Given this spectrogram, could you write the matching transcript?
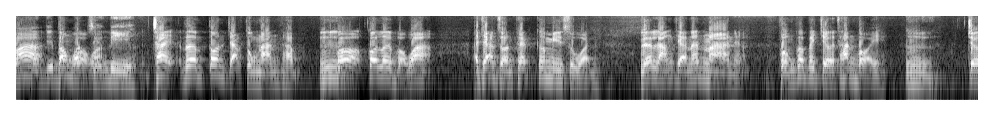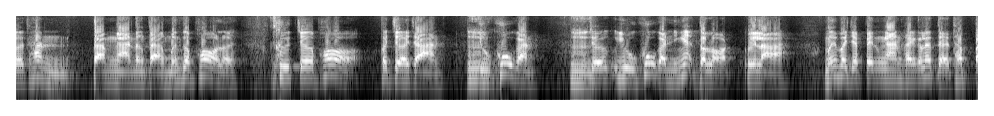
ว่าเป็นคนที่บต้ออกงว่าบอกเสียว่างดี ใช่เริ่มต้นจากตรงนั้นครับ อืม ก็ก็เลยบอกว่าอาจารย์สอนเพชรก็มีส่วน แล้วหลังจากนั้นมาเนี่ย ผมก็ไปเจอท่านบ่อย อืม เจอท่านตามงานต่างๆ เหมือนกับพ่อเลย คือเจอพ่อก็เจออาจารย์อืมอยู่คู่กัน อืม เจออยู่คู่กันอย่างเงี้ยตลอดเวลา ไม่ว่าจะเป็นงานใครก็แล้วแต่ถ้าไป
